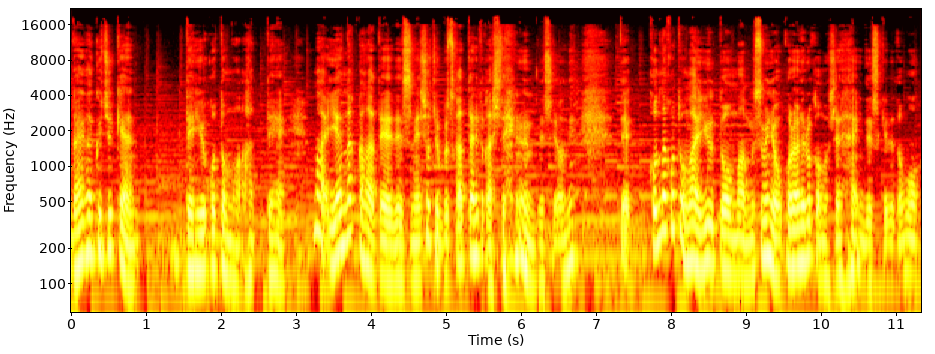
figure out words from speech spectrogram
大学受験っていうこともあって、まあ、家の中でですね、しょっちゅうぶつかったりとかしてるんですよね。で、こんなことをまあ言うと、まあ、娘に怒られるかもしれないんですけれども、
